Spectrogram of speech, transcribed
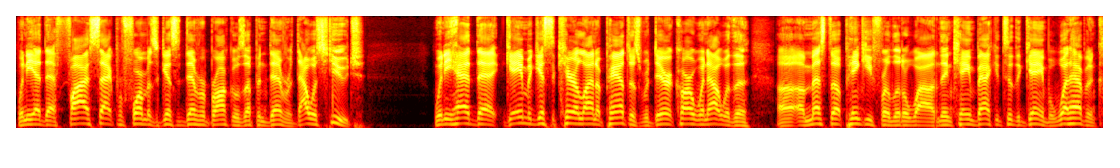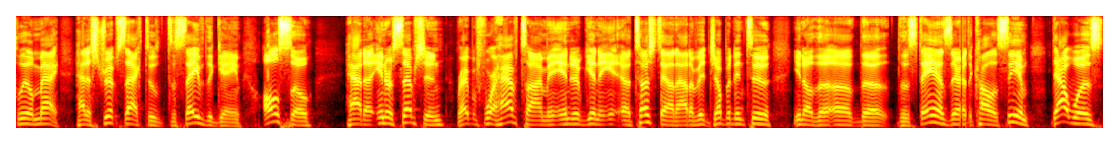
when he had that five sack performance against the Denver Broncos up in Denver. That was huge. When he had that game against the Carolina Panthers where Derek Carr went out with a uh, a messed up pinky for a little while and then came back into the game. But what happened? Khalil Mack had a strip sack to, to save the game. Also had an interception right before halftime and ended up getting a, touchdown out of it, jumping into you know the uh, the the stands there at the Coliseum. That was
